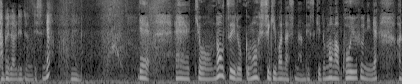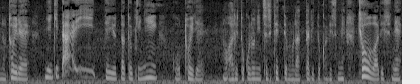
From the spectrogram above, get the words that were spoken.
食べられるんですね。うん、で、えー、今日の追録も不思議話なんですけどまあまあこういうふうにねあのトイレに行きたいって言った時にこうトイレのあるところに連れてってもらったりとかですね今日はですね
